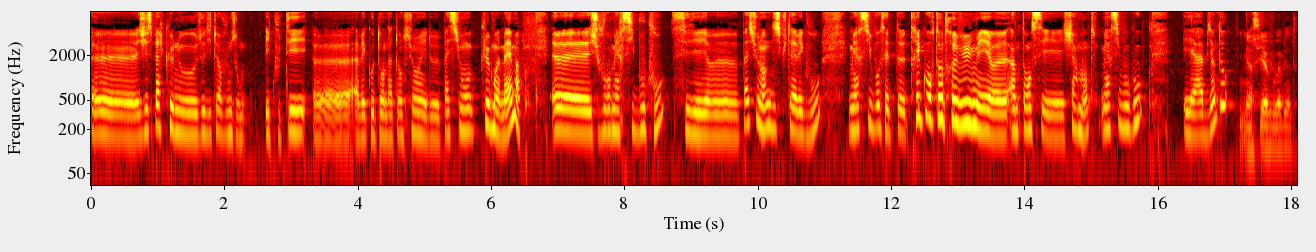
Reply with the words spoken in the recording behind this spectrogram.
J'espère que nos auditeurs vous ont écouté avec autant d'attention et de passion que moi-même. je vous remercie beaucoup. C'est passionnant de discuter avec vous. Merci pour cette très courte entrevue, mais intense et charmante. Merci beaucoup et à bientôt. Merci à vous, à bientôt.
